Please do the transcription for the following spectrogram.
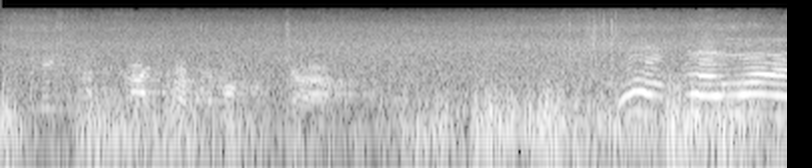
We believe had a slight problem off the start. One, go,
